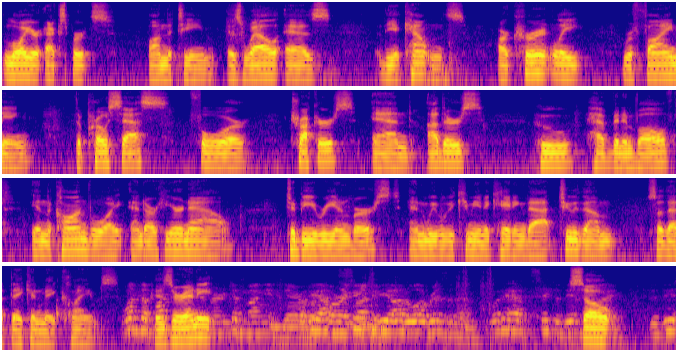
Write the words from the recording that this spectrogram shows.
lawyer experts on the team, as well as the accountants, are currently refining the process for truckers and others who have been involved in the convoy and are here now to be reimbursed, and we will be communicating that to them so that they can make claims. What's the Is point there of any, American money in there What do you have to foreign say to money? the Ottawa resident? What do you have to say to this So- we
